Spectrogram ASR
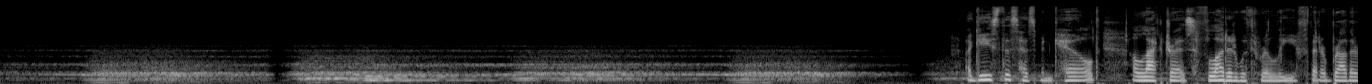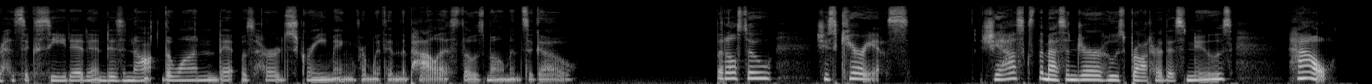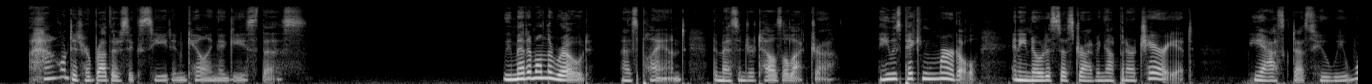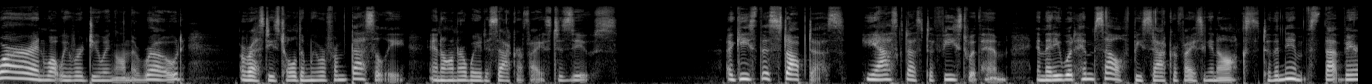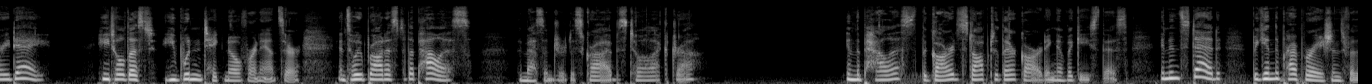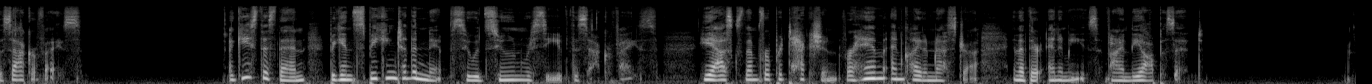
Aegisthus has been killed. Electra is flooded with relief that her brother has succeeded and is not the one that was heard screaming from within the palace those moments ago. But also, she's curious. She asks the messenger who's brought her this news how? How did her brother succeed in killing Aegisthus? We met him on the road, as planned, the messenger tells Electra. He was picking myrtle, and he noticed us driving up in our chariot. He asked us who we were and what we were doing on the road. Orestes told him we were from Thessaly and on our way to sacrifice to Zeus. Aegisthus stopped us. He asked us to feast with him, and that he would himself be sacrificing an ox to the nymphs that very day. He told us he wouldn't take no for an answer, and so he brought us to the palace, the messenger describes to Electra. In the palace, the guards stopped their guarding of Aegisthus, and instead began the preparations for the sacrifice. Aegisthus then begins speaking to the nymphs who would soon receive the sacrifice. He asks them for protection for him and Clytemnestra, and that their enemies find the opposite.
